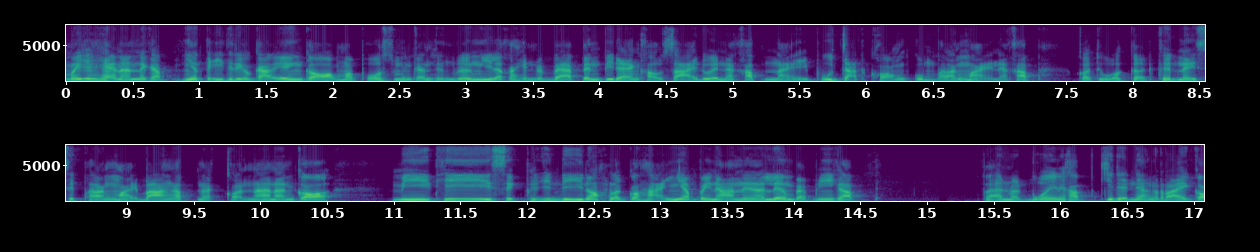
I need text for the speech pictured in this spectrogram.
ไม่ใช่แค่นั้นนะครับเฮียตีถีเก้าเองก็ออกมาโพสต์เหมือนกันถึงเรื่องนี้ แล้วก็เห็นแวบๆเป็นพี่แดงเขาทรายด้วยนะครับ ในผู้จัดของกลุ่มพลังใหม่นะครับ ก็ถือว่าเกิดขึ้นในศึกพลังใหม่บ้างครับแต่ก่อนหน้านั้นก็มีที่ศึกเพชรยินดีเนาะแล้วก็หายเงียบไปนานเลยนะเรื่องแบบนี้ครับแฟนหมัดมวยนะครับคิดเห็นอย่างไรก็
